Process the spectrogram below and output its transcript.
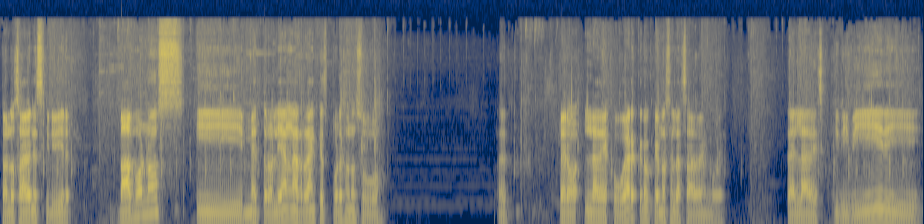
Solo saben escribir vámonos y me trolean las por eso no subo. Eh, pero la de jugar creo que no se la saben, güey. O sea, la de escribir y,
